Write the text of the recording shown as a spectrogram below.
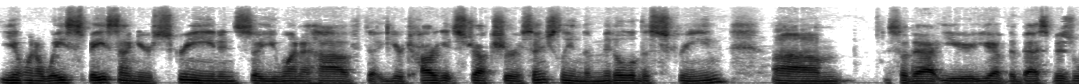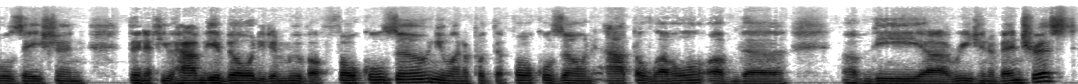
you don't want to waste space on your screen, and so you want to have the, your target structure essentially in the middle of the screen. Um, so that you you have the best visualization then if you have the ability to move a focal zone you want to put the focal zone at the level of the of the uh, region of interest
